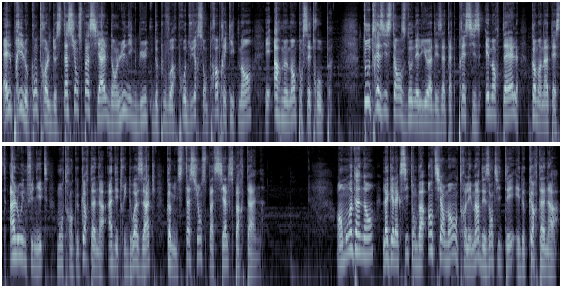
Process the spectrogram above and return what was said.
Elle prit le contrôle de stations spatiales dans l'unique but de pouvoir produire son propre équipement et armement pour ses troupes. Toute résistance donnait lieu à des attaques précises et mortelles, comme en atteste Halo Infinite, montrant que Cortana a détruit Dwazak comme une station spatiale spartane. En moins d'un an, la galaxie tomba entièrement entre les mains des entités et de Cortana,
